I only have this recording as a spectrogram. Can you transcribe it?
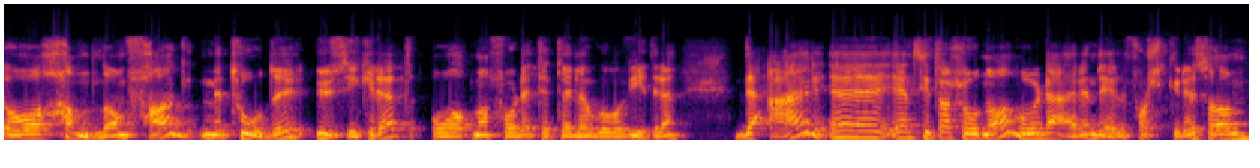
og handle om fag, metoder, usikkerhet, og at man får dette til å gå videre. Det er eh, en situasjon nå hvor det er en del forskere som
